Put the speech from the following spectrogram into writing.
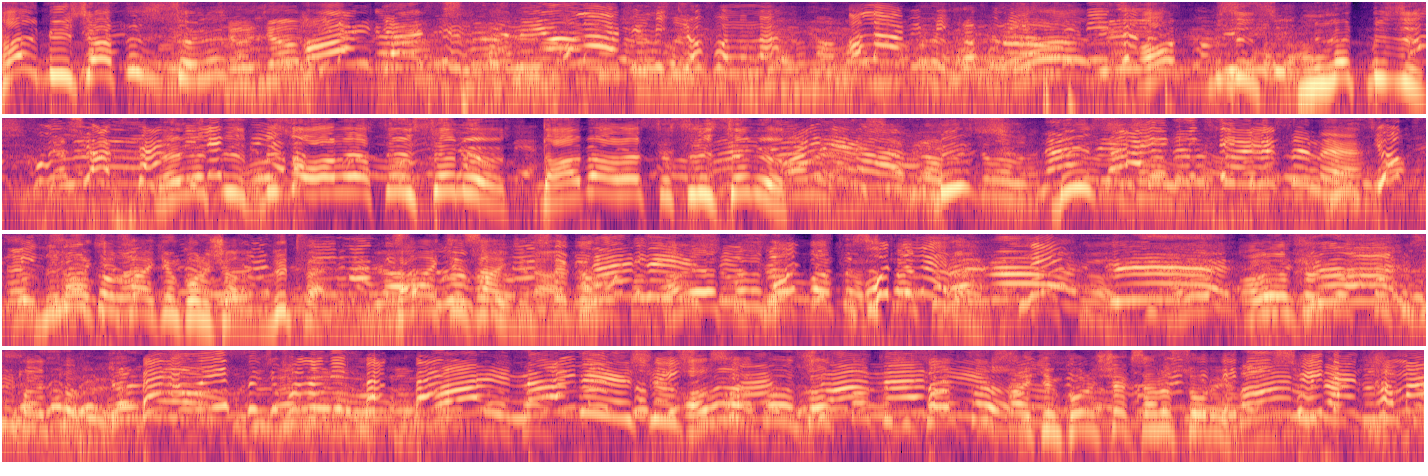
Hayır bir icraatınızı söyle. Hayır gerçekten ya. Al abi mikrofonunu. Al abi mikrofonu. Ha, İstediğin ha, biziz. Millet biziz. Konuşacak. Sen Devlet biz. milletin Biz o anayasayı istemiyoruz. Darbe anayasasını istemiyoruz. Biz biz Nerede söylesene. Yok. Sakin sakin konuşalım lütfen. Sakin sakin abi. Nerede yaşıyorsun? O ne? Ne? Maddesi saysana. Ben anayasacı falan değilim. Ben, ben Hayır nerede yaşıyorsun sen? Şu an nerede yaşıyorsun? Sakin konuşacaksanız. Dediğin şeyden tamamen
